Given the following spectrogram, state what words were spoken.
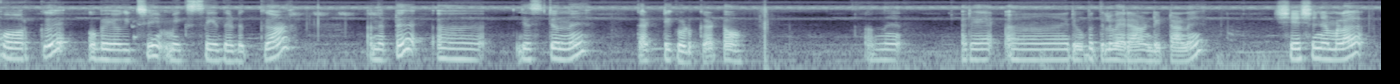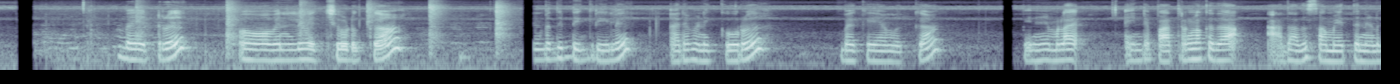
ഫോർക്ക് ഉപയോഗിച്ച് മിക്സ് ചെയ്തെടുക്കുക. എന്നിട്ട് ജസ്റ്റ് ഒന്ന് തട്ടി കൊടുക്കുക കേട്ടോ. ഒന്ന് ഒരേ രൂപത്തിൽ വരാൻ വേണ്ടിയിട്ടാണ്. ശേഷം നമ്മൾ ബാറ്റർ ഓവനിൽ വെച്ച് കൊടുക്കുക. എൺപത് ഡിഗ്രിയിൽ അരമണിക്കൂർ ബേക്ക് ചെയ്യാൻ വെക്കുക. പിന്നെ നമ്മളെ അതിന്റെ പാത്രങ്ങളൊക്കെ ഇതാ അതാത് സമയത്ത് തന്നെയാണ്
